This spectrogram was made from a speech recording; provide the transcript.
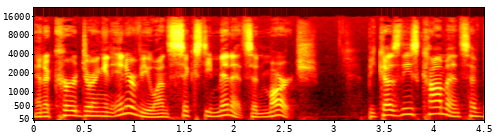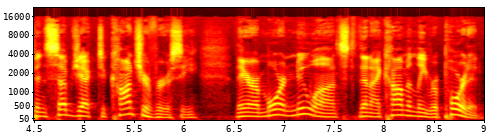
and occurred during an interview on 60 Minutes in March. Because these comments have been subject to controversy, they are more nuanced than I commonly reported.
